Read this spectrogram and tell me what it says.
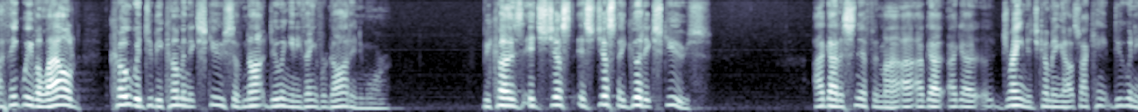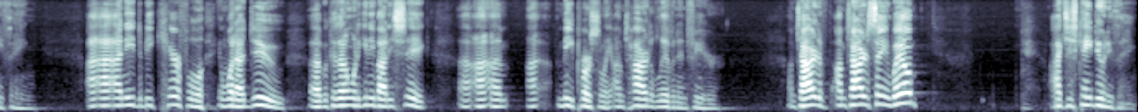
I think we've allowed COVID to become an excuse of not doing anything for God anymore because it's just it's just a good excuse. I got a sniff in my I, have got I got drainage coming out, so I can't do anything. I, I need to be careful in what I do uh, because I don't want to get anybody sick. Uh, I, am I, me personally, I'm tired of living in fear. I'm tired of I'm tired of saying, well, I just can't do anything.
